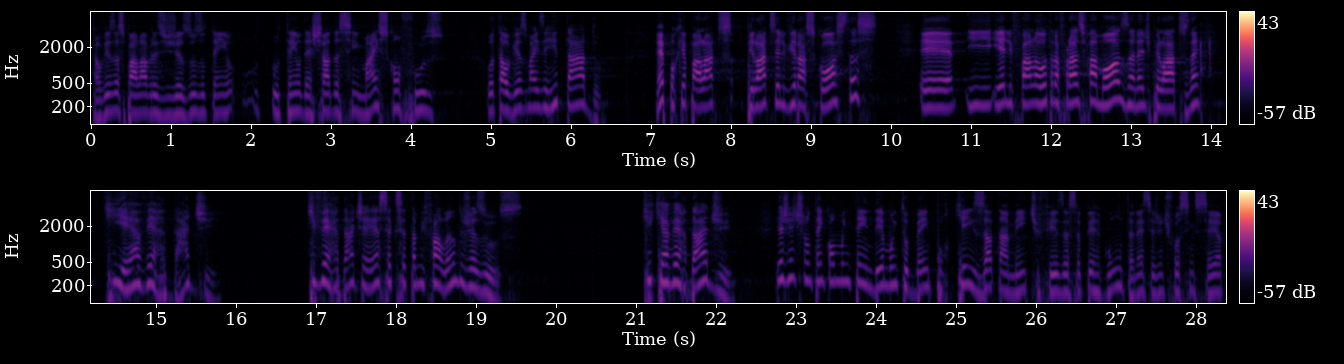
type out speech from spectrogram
Talvez as palavras de Jesus o tenham, o tenham deixado assim mais confuso, ou talvez mais irritado. Né? Porque Pilatos, Pilatos ele vira as costas é, e ele fala outra frase famosa né, de Pilatos, né? que é a verdade. Que verdade é essa que você está me falando, Jesus? O que, que é a verdade? E a gente não tem como entender muito bem por que exatamente fez essa pergunta, né, se a gente for sincero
